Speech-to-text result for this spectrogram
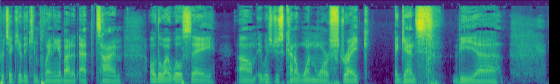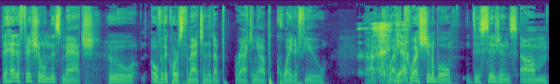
particularly complaining about it at the time. Although I will say um, it was just kind of one more strike against the uh, the head official in this match, who over the course of the match ended up racking up quite a few uh, que- yeah. questionable decisions. Um,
